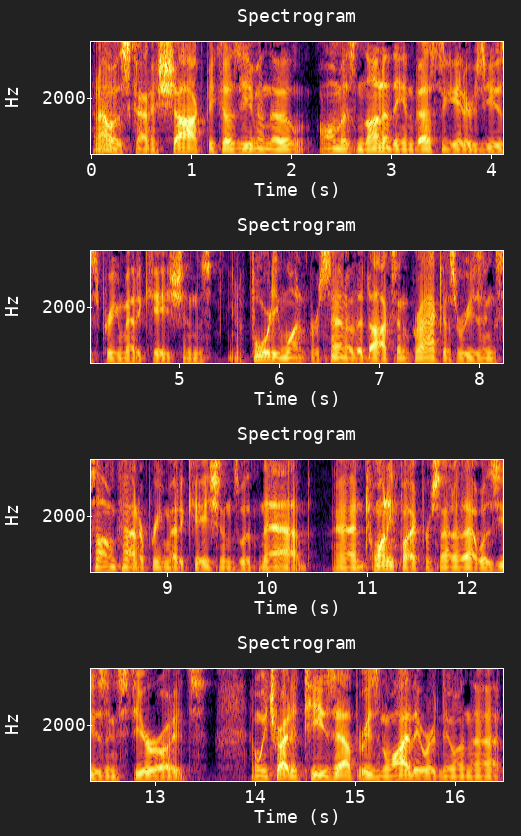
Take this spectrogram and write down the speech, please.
and I was kind of shocked because even though almost none of the investigators used pre-medications, you know, 41% of the docs in practice were using some kind of pre-medications with NAB, and 25% of that was using steroids. And we tried to tease out the reason why they were doing that.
